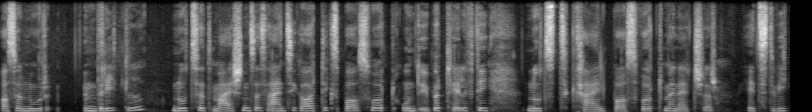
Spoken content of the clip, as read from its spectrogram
Also nur ein Drittel nutzt meistens ein einzigartiges Passwort und über die Hälfte nutzt kein Passwortmanager. Jetzt, wie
